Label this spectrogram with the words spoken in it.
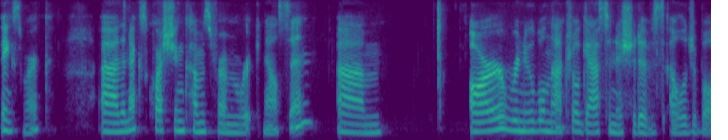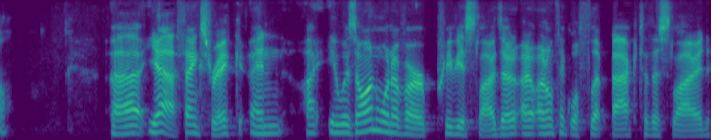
Thanks, Mark. Uh, the next question comes from Rick Nelson. Um, are renewable natural gas initiatives eligible? Uh, yeah, thanks, Rick. And I, it was on one of our previous slides. I, I, don't think we'll flip back to the slide.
